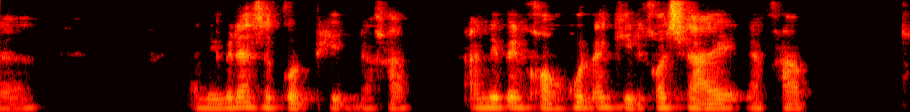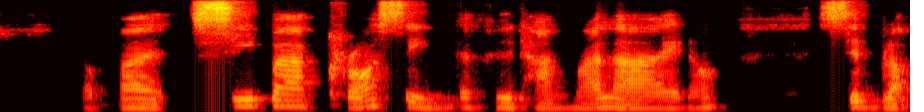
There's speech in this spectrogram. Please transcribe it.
นะอันนี้ไม่ได้สะกดผิดนะครับ อันนี้เป็นของคนอังกฤษเขาใช้นะครับ ต่อไป zebra crossing ก็คือทางม้าลายเนาะ zebra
